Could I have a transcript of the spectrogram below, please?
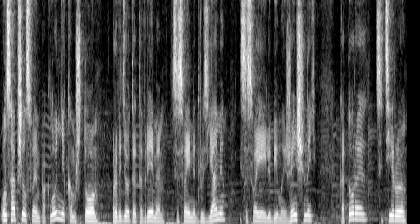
он сообщил своим поклонникам, что проведет это время со своими друзьями и со своей любимой женщиной, которая, цитирую,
